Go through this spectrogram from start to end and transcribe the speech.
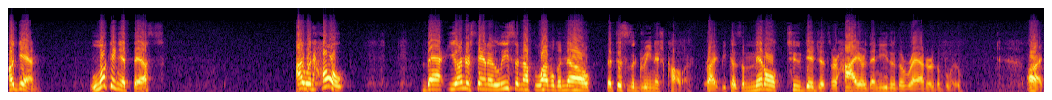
again, looking at this, I would hope that you understand at least enough level to know that this is a greenish color, right? Because the middle two digits are higher than either the red or the blue. All right,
